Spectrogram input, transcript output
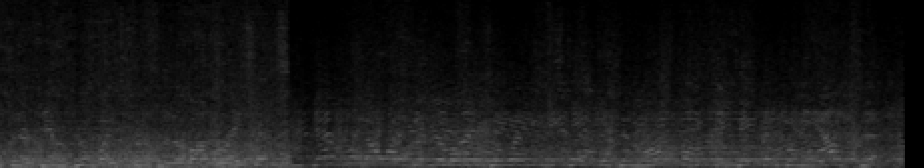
Johnson or Jim Vice President of Operations. You definitely don't want to give your lives away in take them from the outset.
